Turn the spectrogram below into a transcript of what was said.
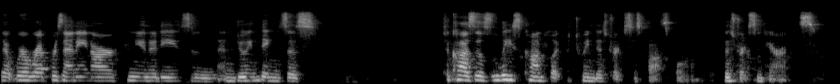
that we're representing our communities and, and doing things as to cause as least conflict between districts as possible, districts and parents.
